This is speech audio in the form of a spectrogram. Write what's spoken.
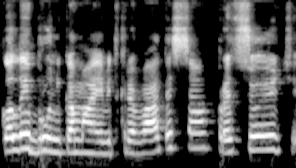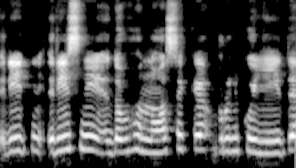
Коли брунька має відкриватися, працюють різні довгоносики, брунькоїди,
